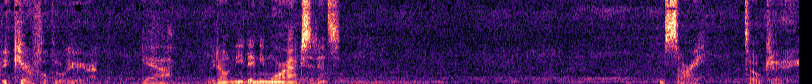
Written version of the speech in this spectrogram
Be careful through here. Yeah, we don't need any more accidents. I'm sorry. It's okay.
